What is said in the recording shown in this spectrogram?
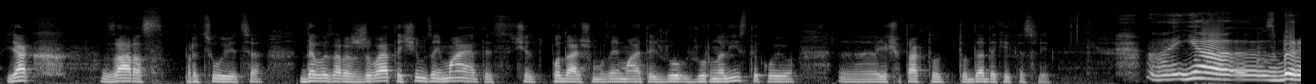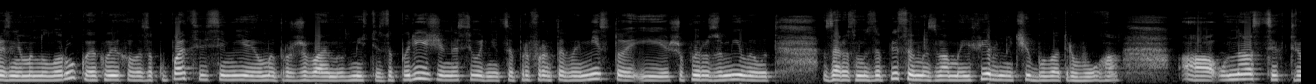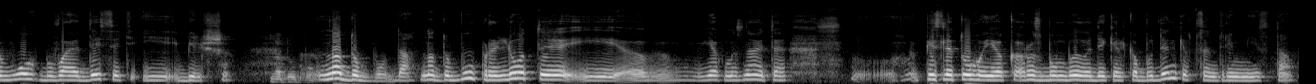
як зараз працюється? Де ви зараз живете? Чим займаєтесь? Чи в подальшому займаєтесь жу- журналістикою? Е, Якщо так, то, то де декілька слів? Е, Я е, з березня минулого року, як виїхала з окупації з сім'єю, ми проживаємо в місті Запоріжжя. На сьогодні це прифронтове місто. І щоб ви розуміли, от зараз ми записуємо з вами ефір, вночі була тривога. А у нас цих тривог буває 10 і більше. На добу. На добу, да. на добу прильоти, і е, як ми знаєте, після того, як розбомбили декілька будинків в центрі міста,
